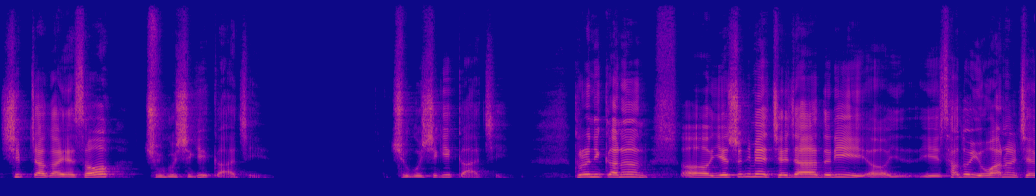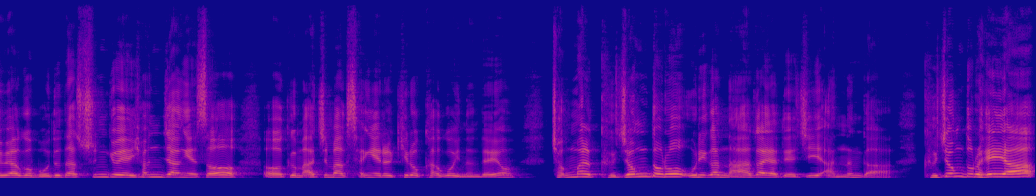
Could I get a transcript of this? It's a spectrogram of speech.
십자가에서 죽으시기까지. 죽으시기까지. 그러니까는 어, 예수님의 제자들이 어, 이 사도 요한을 제외하고 모두 다 순교의 현장에서 어, 그 마지막 생애를 기록하고 있는데요. 정말 그 정도로 우리가 나아가야 되지 않는가? 그 정도로 해야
